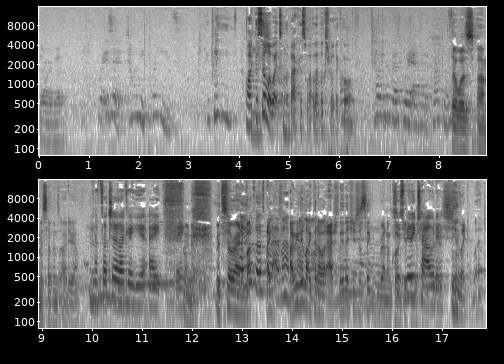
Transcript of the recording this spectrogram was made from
don't worry about it. What is it? Tell me, please. please. I like the silhouettes on the back as well. That looks really cool. Tell me the first boy I ever had a crush that was uh, Miss Evans' idea. That's such a like a year eight I thing. know. It's so random. But first one I I, ever had I a really like that about Ashley that she's just like random quirky She's really things like this. childish. He's like, what?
